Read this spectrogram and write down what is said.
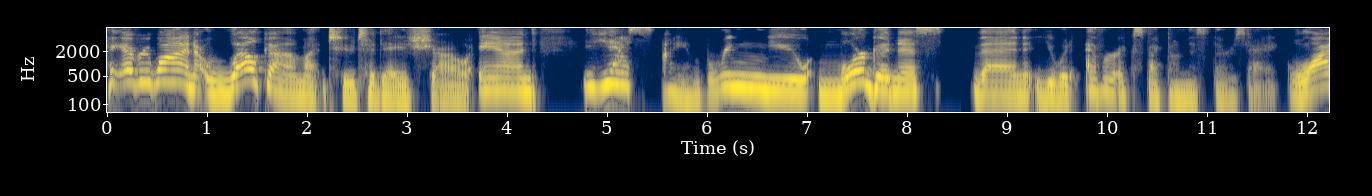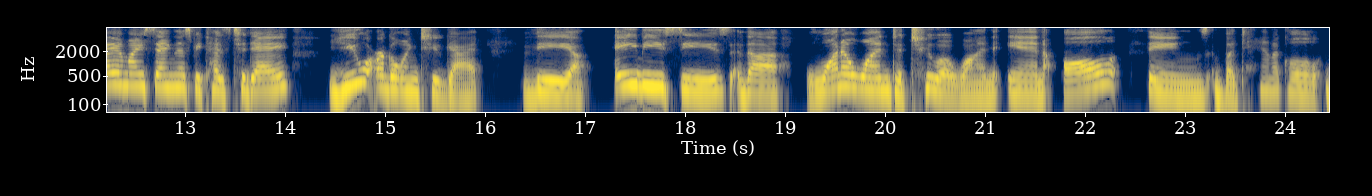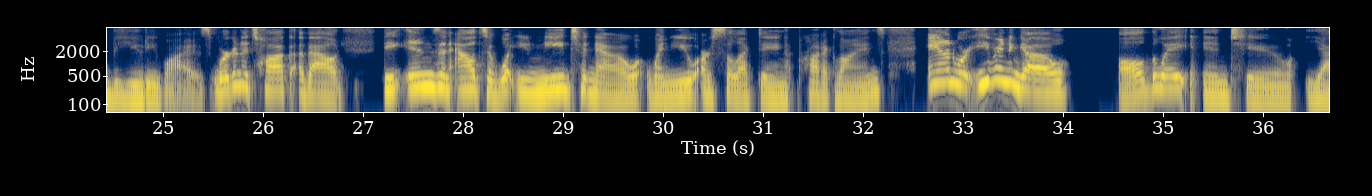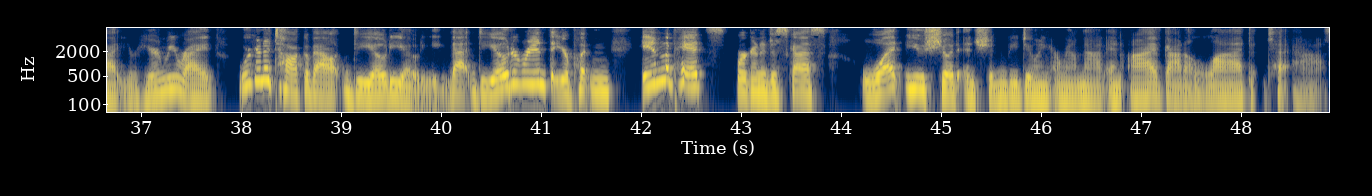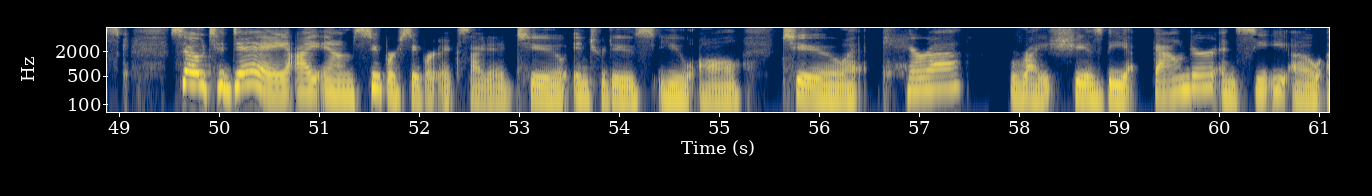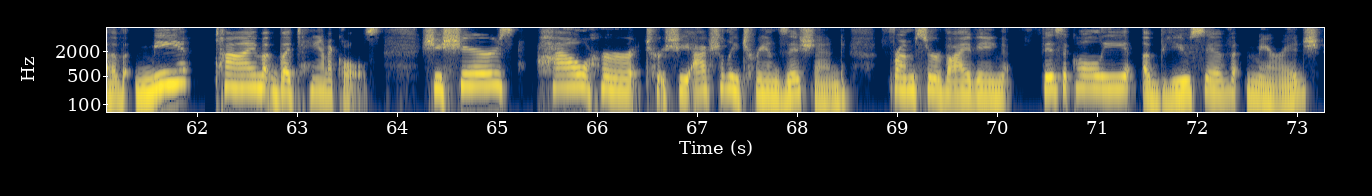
Hey everyone, welcome to today's show. And yes, I am bringing you more goodness than you would ever expect on this Thursday. Why am I saying this? Because today you are going to get the ABCs, the 101 to 201 in all things botanical beauty wise. We're going to talk about the ins and outs of what you need to know when you are selecting product lines. And we're even going to go all the way into, yeah, you're hearing me right. We're going to talk about deodorant, that deodorant that you're putting in the pits. We're going to discuss what you should and shouldn't be doing around that. And I've got a lot to ask. So today I am super, super excited to introduce you all to Kara Reich. She is the founder and CEO of Me Time Botanicals. She shares how her, she actually transitioned from surviving physically abusive marriage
